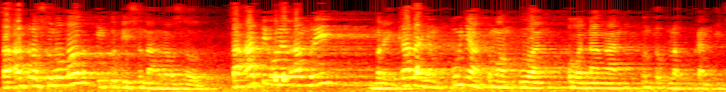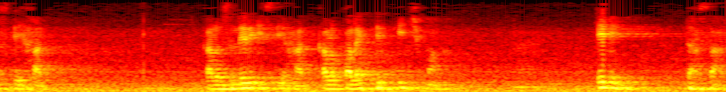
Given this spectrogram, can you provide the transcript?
Taat Rasulullah ikuti sunnah Rasul. Taati ulil amri mereka lah yang punya kemampuan kewenangan untuk melakukan istihad. Kalau sendiri istihad, kalau kolektif ijma. Ini dasar.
